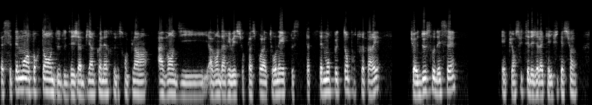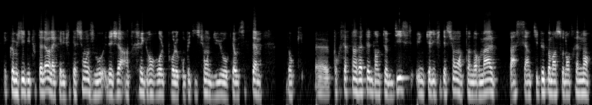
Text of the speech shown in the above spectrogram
Que c'est tellement important de, de déjà bien connaître le tremplin avant d'arriver sur place pour la tournée, parce que tu as tellement peu de temps pour te préparer. Tu as deux sauts d'essai, et puis ensuite c'est déjà la qualification. Et comme je l'ai dit tout à l'heure, la qualification joue déjà un très grand rôle pour le compétition dû au chaos système. Donc euh, pour certains athlètes dans le top 10, une qualification en temps normal, bah, c'est un petit peu comme un saut d'entraînement.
